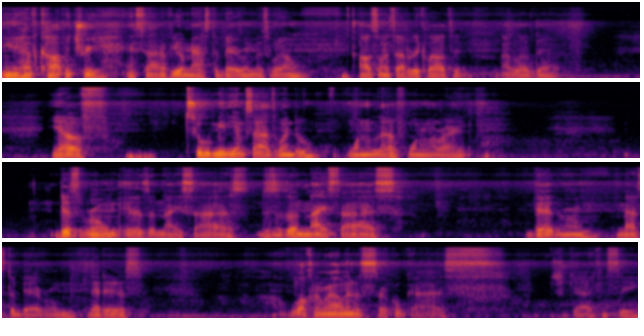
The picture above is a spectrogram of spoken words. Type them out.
You have carpentry inside of your master bedroom as well. Also inside of the closet. I love that. You have two medium-sized window, one on the left, one on the right. This room is a nice size. This is a nice size bedroom, master bedroom, that is. Walking around in a circle, guys. You guys can see.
